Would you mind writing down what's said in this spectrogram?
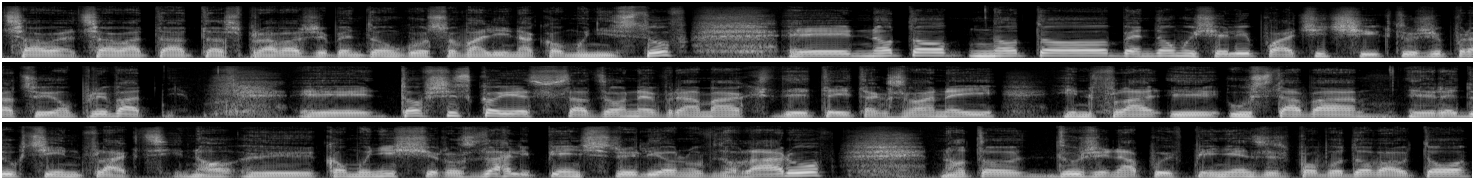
cała, cała ta, ta sprawa, że będą będą głosowali na komunistów, e, no to, no to będą musieli płacić ci, którzy pracują prywatnie. E, to wszystko jest wsadzone w ramach tej tak zwanej e, ustawa redukcji inflacji. No, komuniści rozdali 5 trylionów dolarów, no to duży napływ pieniędzy spowodował to,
